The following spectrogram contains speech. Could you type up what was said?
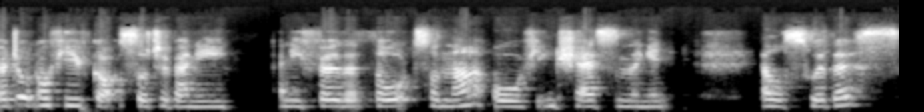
i don't know if you've got sort of any any further thoughts on that or if you can share something in, else with us?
